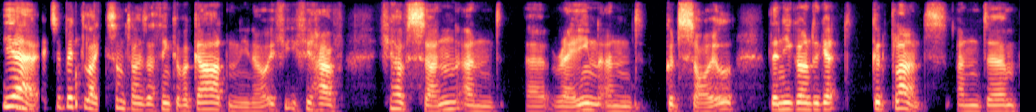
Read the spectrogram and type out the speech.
Yeah, it's a bit like sometimes I think of a garden. You know, if if you have if you have sun and uh, rain and good soil, then you're going to get good plants. And um,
